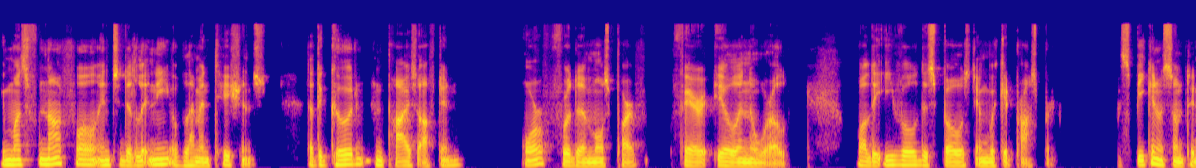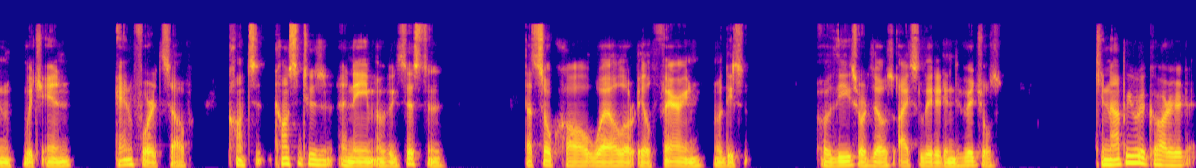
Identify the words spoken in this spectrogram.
we must not fall into the litany of lamentations that the good and pious often, or for the most part, fare ill in the world, while the evil disposed and wicked prosper. Speaking of something which in and for itself constitutes a name of existence, that so-called well or ill faring of these of these or those isolated individuals cannot be regarded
